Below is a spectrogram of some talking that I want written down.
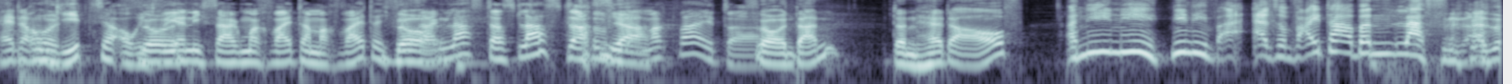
Hä, darum Und geht's ja auch. Ich so- will ja nicht sagen, mach weiter, mach weiter. Ich will So. sagen, lass das, lass das. Ja. Macht weiter. So, und dann? Dann hört er auf. Ah, nee, nee, nee, nee, also weiter, aber lassen. Also,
